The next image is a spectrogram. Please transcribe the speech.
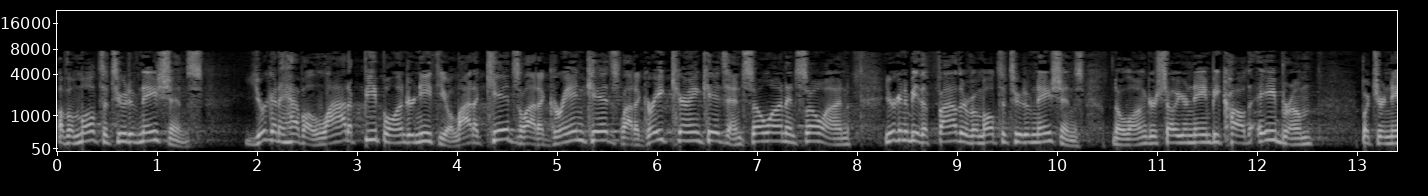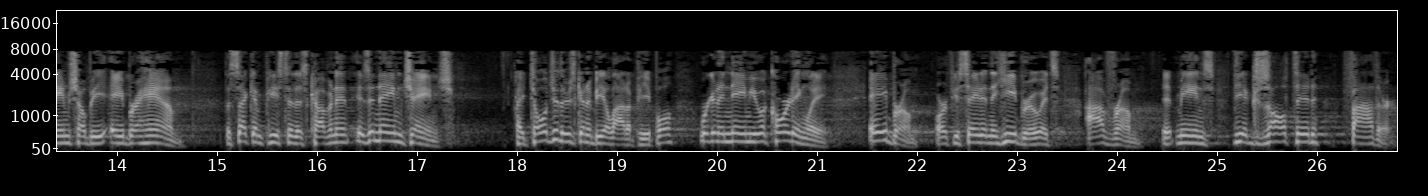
of a multitude of nations. You're going to have a lot of people underneath you, a lot of kids, a lot of grandkids, a lot of great grandkids, and so on and so on. You're going to be the father of a multitude of nations. No longer shall your name be called Abram, but your name shall be Abraham. The second piece to this covenant is a name change. I told you there's going to be a lot of people. We're going to name you accordingly. Abram, or if you say it in the Hebrew, it's Avram. It means the exalted father.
